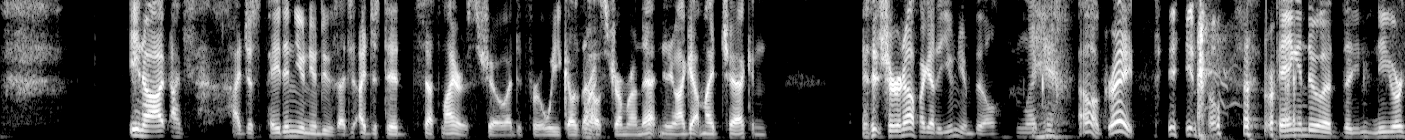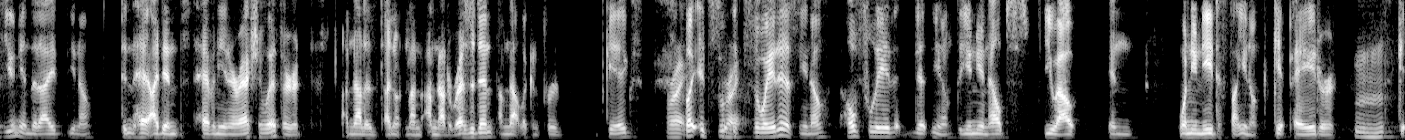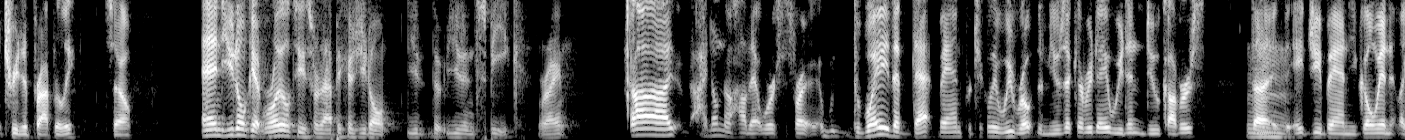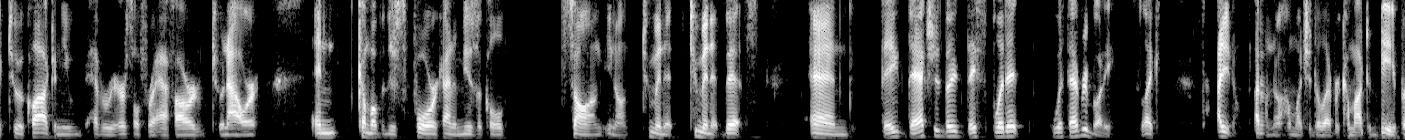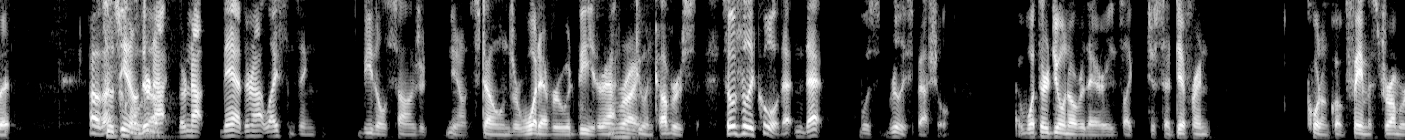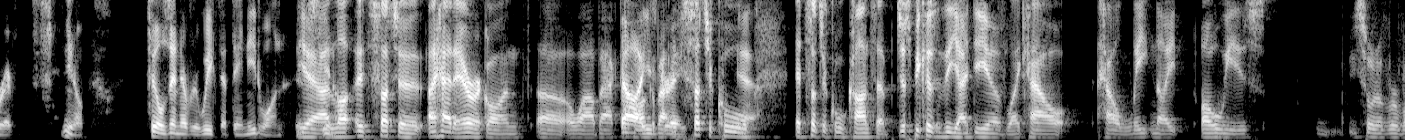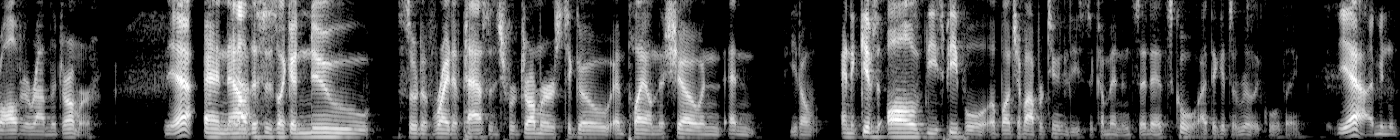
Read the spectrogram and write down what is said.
you know, I, I've, I just paid in union dues. I, I just did Seth Meyers' show. I did for a week. I was the Right. house drummer on that. And, you know, I got my check and, and sure enough, I got a union bill. I'm like, Yeah. oh, great. you know, paying into a, the New York union that I, you know, didn't have, I didn't have any interaction with, or I'm not a, I don't, I'm not a resident. I'm not looking for gigs Right, but it's right. it's the way it is, you know. Hopefully that, that you know the union helps you out in when you need to you know get paid or Mhm. get treated properly. So And you don't get royalties for that because you don't you you didn't speak, right? uh, I don't know how that works as far the way that that band particularly we wrote the music every day. We didn't do covers. The Mm. the 8G band, you go in at like two o'clock and you have a rehearsal for a half hour to an hour, and come up with just four kind of musical song, you know, two minute two minute bits, and they they actually they, they split it with everybody. It's like I you know I don't know how much it'll ever come out to be, but Oh, so you know cool, they're though. not they're not yeah they're not licensing Beatles songs or you know Stones or whatever it would be. They're not Right. doing covers. So it's really cool. That that was really special. What they're doing over there is like just a different quote unquote famous drummer. You know, fills in every week that they need one. It's, yeah, I know, love. It's such a. I had Eric on uh, a while back to Oh, talk about. great. It's such a cool. Yeah. It's such a cool concept, just because of the idea of like how how late night always sort of revolved around the drummer, yeah, and now Yeah. this is like a new sort of rite of passage for drummers to go and play on the show, and and you know, and it gives all of these people a bunch of opportunities to come in and sit. in. It's cool. I think it's a really cool thing. yeah. I mean,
